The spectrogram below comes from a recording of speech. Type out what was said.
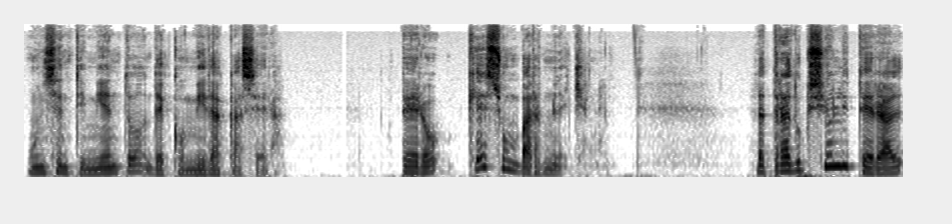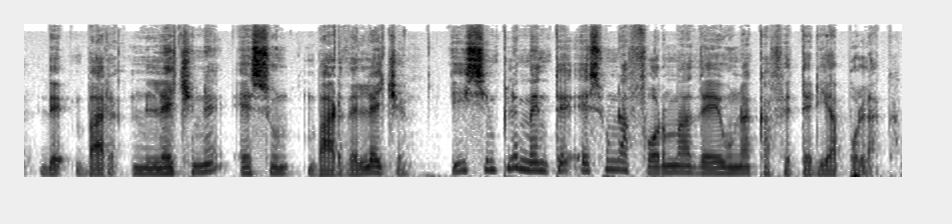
un sentimiento de comida casera. Pero, ¿qué es un bar mleczny? La traducción literal de bar mleczny es un bar de leche y simplemente es una forma de una cafetería polaca.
